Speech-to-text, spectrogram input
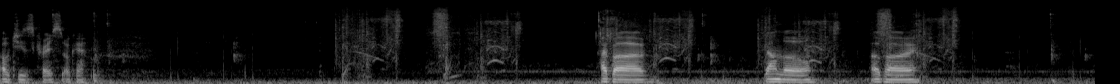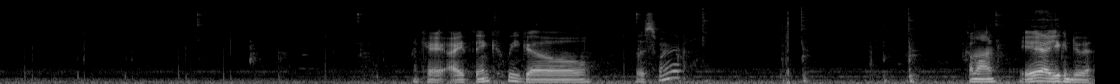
Oh, Jesus Christ, okay. High five. Down low. Up high. Okay, I think we go this way? Come on. Yeah, you can do it.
